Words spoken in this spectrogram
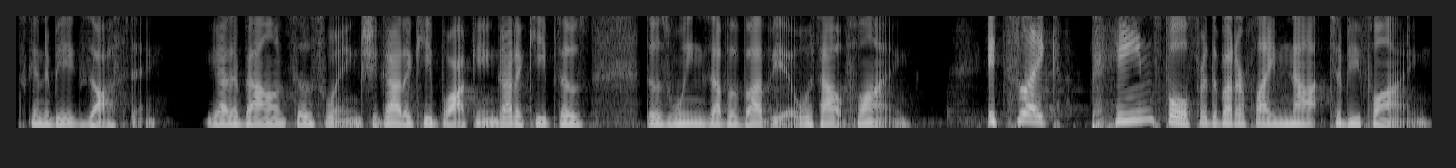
It's going to be exhausting. You got to balance those wings. You got to keep walking. You got to keep those those wings up above you without flying. It's like painful for the butterfly not to be flying.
